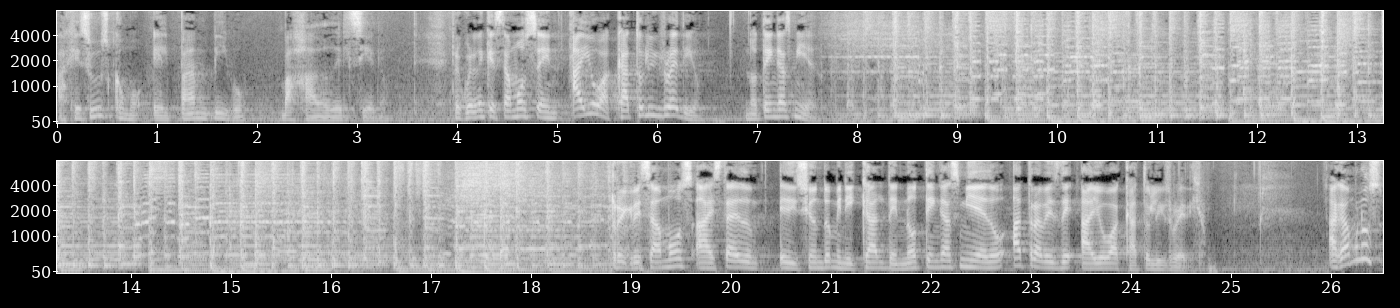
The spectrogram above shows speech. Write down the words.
a Jesús como el pan vivo bajado del cielo. Recuerden que estamos en Iowa Catholic Radio. No tengas miedo. Regresamos a esta edición dominical de No tengas miedo a través de Iowa Catholic Radio. Hagámonos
